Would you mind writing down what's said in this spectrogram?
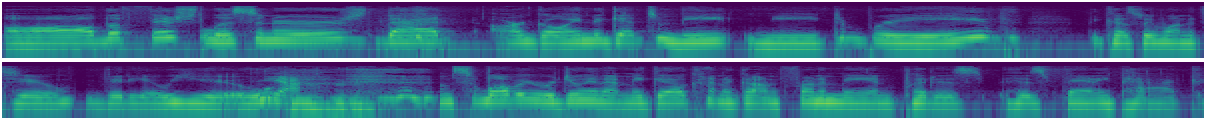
all the fish listeners that are going to get to meet Need to Breathe because we wanted to video you. Yeah. Um, So while we were doing that, Miguel kind of got in front of me and put his, his fanny pack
